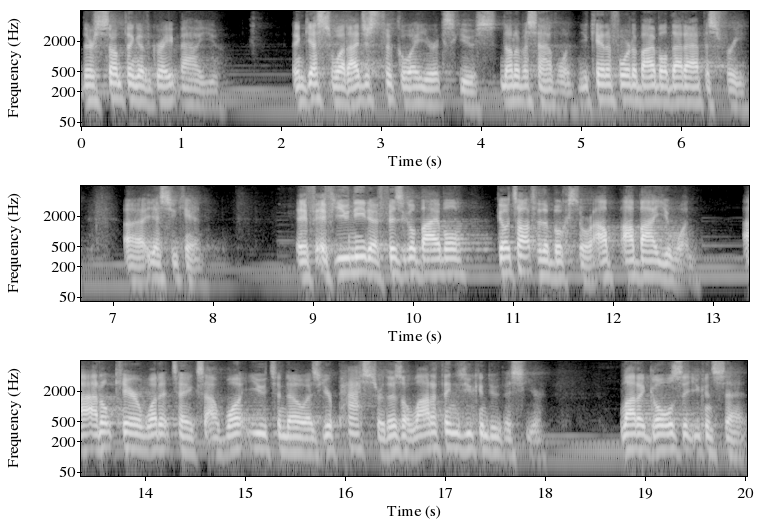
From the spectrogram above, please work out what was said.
There's something of great value. And guess what? I just took away your excuse. None of us have one. You can't afford a Bible, that app is free. Uh, yes, you can. If, if you need a physical Bible, go talk to the bookstore. I'll, I'll buy you one. I don't care what it takes. I want you to know, as your pastor, there's a lot of things you can do this year a lot of goals that you can set.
